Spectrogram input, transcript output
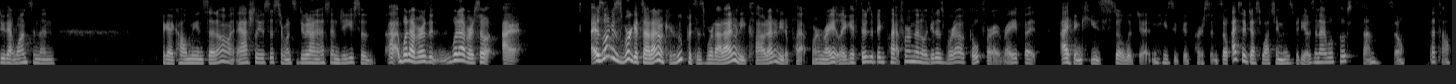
do that once, and then the guy called me and said, "Oh, Ashley, his sister wants to do it on SMG." So uh, whatever, the, whatever. So I, as long as his word gets out, I don't care who puts his word out. I don't need cloud. I don't need a platform, right? Like if there's a big platform that'll get his word out, go for it, right? But I think he's still legit and he's a good person. So I suggest watching those videos, and I will post them. So that's all.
